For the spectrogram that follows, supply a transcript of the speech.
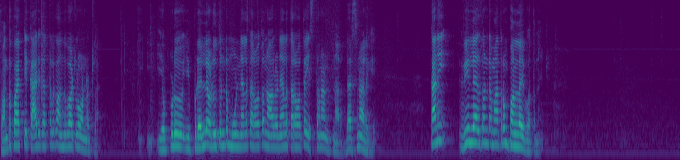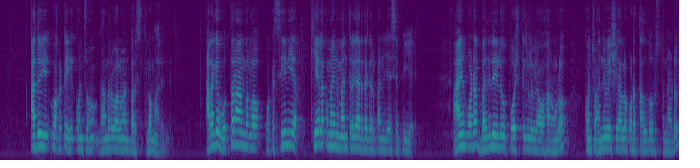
సొంత పార్టీ కార్యకర్తలకు అందుబాటులో ఉండట్ల. ఎప్పుడు ఇప్పుడు వెళ్ళి అడుగుతుంటే మూడు నెలల తర్వాత నాలుగు నెలల తర్వాత ఇస్తానంటున్నారు దర్శనాలకి. కానీ వీళ్ళు వెళ్తుంటే మాత్రం పనులు అయిపోతున్నాయి. అది ఒకటి కొంచెం గందరగోళమైన పరిస్థితిలో మారింది. అలాగే ఉత్తరాంధ్రలో ఒక సీనియర్ కీలకమైన మంత్రి గారి దగ్గర పనిచేసే పిఏ. ఆయన కూడా బదిలీలు పోస్టింగ్లు వ్యవహారంలో కొంచెం అన్ని విషయాల్లో కూడా తలదూరుస్తున్నాడు.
